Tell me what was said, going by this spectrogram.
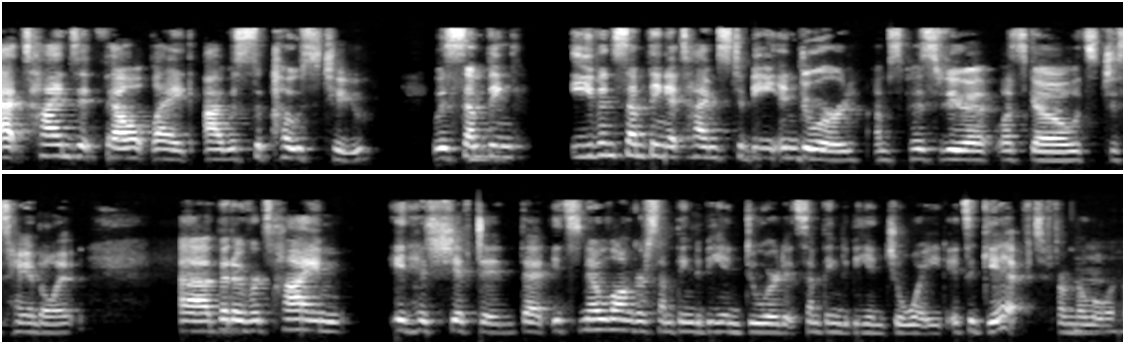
at times it felt like I was supposed to. It was mm-hmm. something even something at times to be endured. I'm supposed to do it. Let's go. Let's just handle it. Uh, but over time, it has shifted that it's no longer something to be endured. It's something to be enjoyed. It's a gift from the mm-hmm. Lord.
